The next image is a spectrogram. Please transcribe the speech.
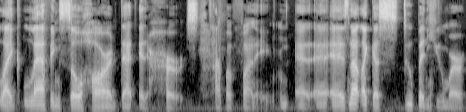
like laughing so hard that it hurts type of funny. And, and, and it's not like a stupid humor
